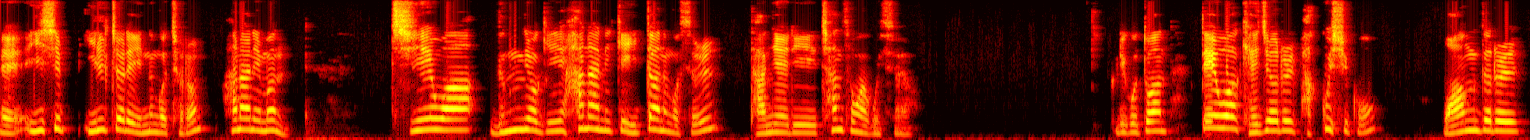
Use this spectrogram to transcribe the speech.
예, 21절에 있는 것처럼 하나님은 지혜와 능력이 하나님께 있다는 것을 다니엘이 찬송하고 있어요. 그리고 또한 때와 계절을 바꾸시고 왕들을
